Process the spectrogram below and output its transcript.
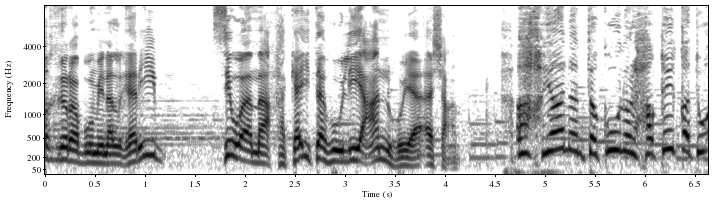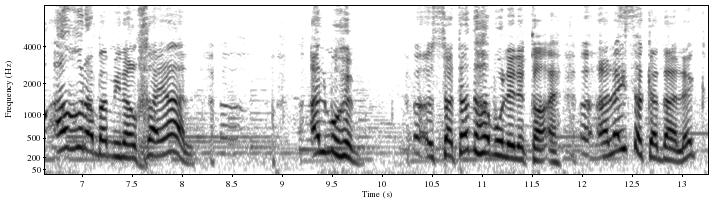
أغرب من الغريب سوى ما حكيته لي عنه يا أشعب أحيانا تكون الحقيقة أغرب من الخيال. المهم ستذهب للقائه. أليس كذلك؟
